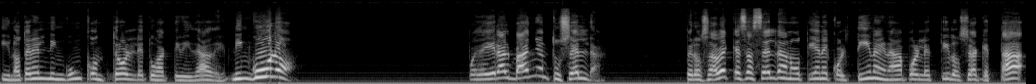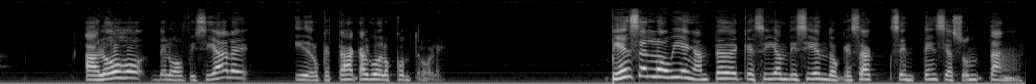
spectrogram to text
y no tener ningún control de tus actividades. Ninguno. Puedes ir al baño en tu celda, pero sabes que esa celda no tiene cortina y nada por el estilo, o sea que está al ojo de los oficiales y de los que están a cargo de los controles. Piénsenlo bien antes de que sigan diciendo que esas sentencias son tan,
